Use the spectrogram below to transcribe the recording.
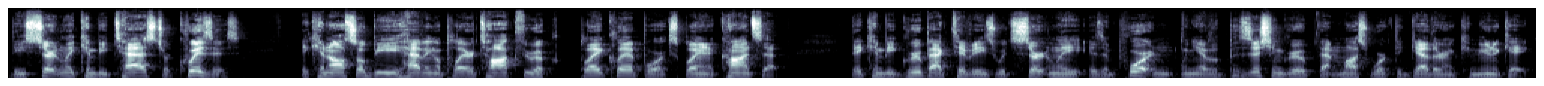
These certainly can be tests or quizzes. It can also be having a player talk through a play clip or explain a concept. They can be group activities, which certainly is important when you have a position group that must work together and communicate.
